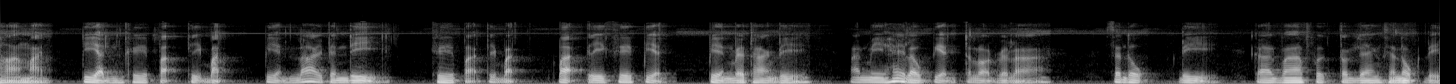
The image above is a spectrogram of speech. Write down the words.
ทางใหม่เปลี่ยนคือปฏิบัติ เปลี่ยนร้ายเป็นดี คือปฏิบัติปฏิคือเปลี่ยนเปลี่ยนไปทางดี มันมีให้เราเปลี่ยนตลอดเวลา สนุกดี การมาฝึกตนแรงสนุกดี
